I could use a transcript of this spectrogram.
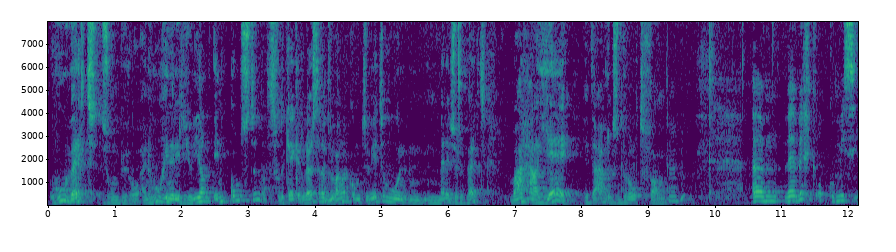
hoe werkt zo'n bureau en hoe genereren jullie dan inkomsten? Want het is voor de kijker en luisteraar belangrijk om te weten hoe een, een, manager werkt. Waar haal jij je dagelijks brood van? -hmm. um, wij werken op commissie.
